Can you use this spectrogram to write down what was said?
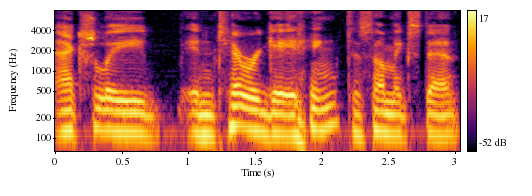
actually interrogating, to some extent,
